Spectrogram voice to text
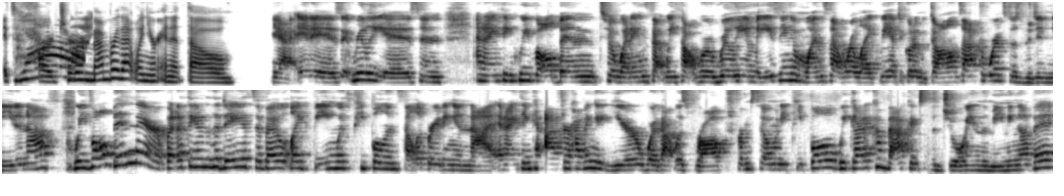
It's yeah. hard to remember that when you're in it though. Yeah, it is. It really is. And and I think we've all been to weddings that we thought were really amazing and ones that were like we had to go to McDonald's afterwards because we didn't eat enough. We've all been there, but at the end of the day it's about like being with people and celebrating in that. And I think after having a year where that was robbed from so many people, we got to come back into the joy and the meaning of it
